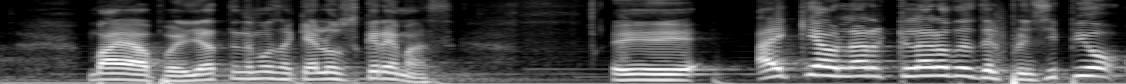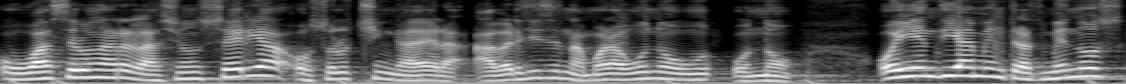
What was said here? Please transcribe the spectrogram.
Vaya, pues ya tenemos aquí a los cremas. Eh, hay que hablar claro desde el principio o va a ser una relación seria o solo chingadera. A ver si se enamora uno o no. Hoy en día, mientras menos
